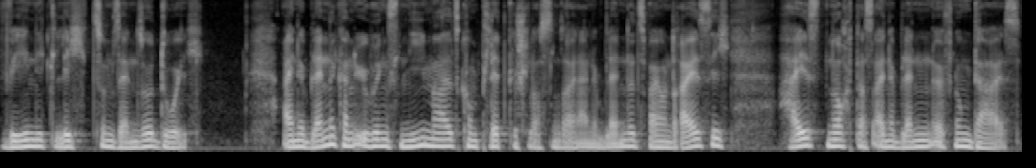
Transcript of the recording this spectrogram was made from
wenig Licht zum Sensor durch. Eine Blende kann übrigens niemals komplett geschlossen sein. Eine Blende 32 heißt noch, dass eine Blendenöffnung da ist.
